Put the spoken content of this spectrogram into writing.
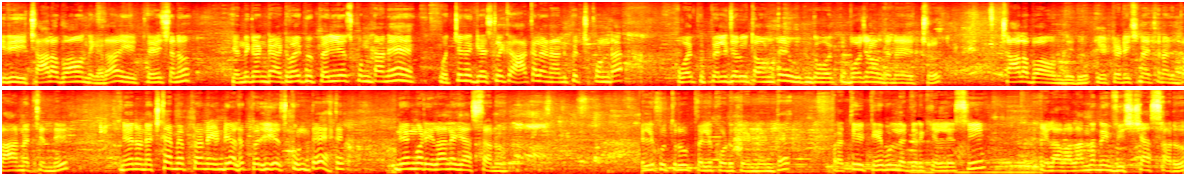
ఇది చాలా బాగుంది కదా ఈ ట్రెడిషన్ ఎందుకంటే అటువైపు పెళ్ళి చేసుకుంటానే వచ్చిన గెస్ట్లకి ఆకలిని అనిపించకుండా ఒకవైపు పెళ్ళి జరుగుతూ ఉంటే ఇంకోవైపు భోజనం తినేయచ్చు. చాలా బాగుంది ఇది. ఈ ట్రెడిషన్ అయితే నాకు బాగా నచ్చింది. నేను నెక్స్ట్ టైం ఎప్పుడైనా ఇండియాలో పెళ్ళి చేసుకుంటే నేను కూడా ఇలానే చేస్తాను. పెళ్ళి కూతురు పెళ్ళి కొడుకు ఏంటంటే ప్రతి టేబుల్ దగ్గరికి వెళ్ళేసి ఇలా వాళ్ళందరినీ విష్ చేస్తారు.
